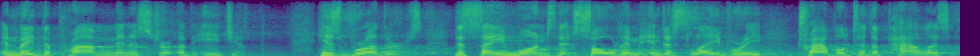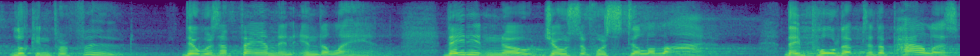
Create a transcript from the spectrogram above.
and made the prime minister of Egypt. His brothers, the same ones that sold him into slavery, traveled to the palace looking for food. There was a famine in the land. They didn't know Joseph was still alive. They pulled up to the palace.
